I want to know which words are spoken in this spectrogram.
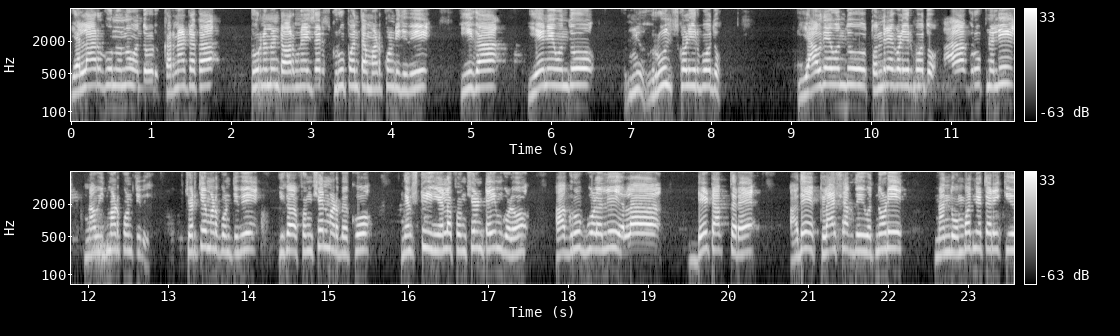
ಎಲ್ಲಾರ್ಗು ಒಂದು ಕರ್ನಾಟಕ ಟೂರ್ನಮೆಂಟ್ ಆರ್ಗನೈಸರ್ಸ್ ಗ್ರೂಪ್ ಅಂತ ಮಾಡ್ಕೊಂಡಿದೀವಿ. ಈಗ ಏನೇ ಒಂದು ರೂಲ್ಸ್ಗಳಿರ್ಬೋದು ಯಾವುದೇ ಒಂದು ತೊಂದರೆಗಳು ತೊಂದರೆಗಳಿರ್ಬೋದು, ಆ ಗ್ರೂಪ್ನಲ್ಲಿ ನಾವು ಇದು ಮಾಡ್ಕೊತೀವಿ, ಚರ್ಚೆ ಮಾಡ್ಕೊತೀವಿ. ಈಗ ಫಂಕ್ಷನ್ ಮಾಡಬೇಕು ನೆಕ್ಸ್ಟ್ ಎಲ್ಲ ಫಂಕ್ಷನ್ ಟೈಮ್ಗಳು ಆ ಗ್ರೂಪ್ಗಳಲ್ಲಿ ಎಲ್ಲ ಡೇಟ್ ಹಾಕ್ತಾರೆ. ಅದೇ ಕ್ಲಾಶ್ ಆಗದೆ ಇವತ್ತು ನೋಡಿ, ನಂದು ಒಂಬತ್ತನೇ ತಾರೀಕು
